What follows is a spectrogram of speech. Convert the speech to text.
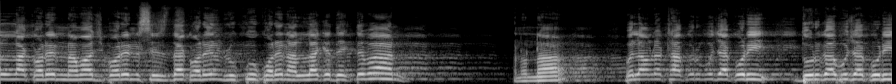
আল্লাহ করেন, নামাজ পড়েন, সেজদা করেন, রুকু করেন, আল্লাহকে দেখতে পান। না। বলে আমরা ঠাকুর পূজা করি, দুর্গা পূজা করি,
